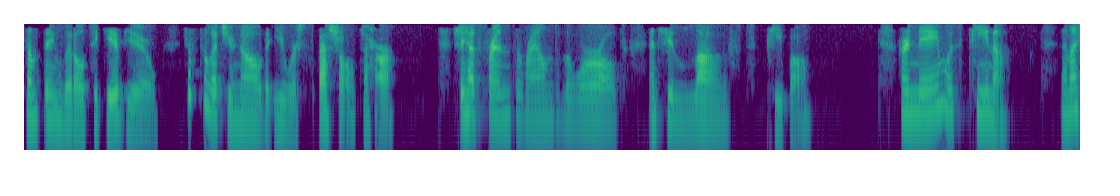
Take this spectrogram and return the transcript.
something little to give you just to let you know that you were special to her. She had friends around the world and she loved people. Her name was Tina. And I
